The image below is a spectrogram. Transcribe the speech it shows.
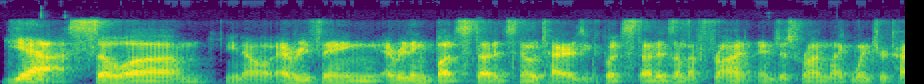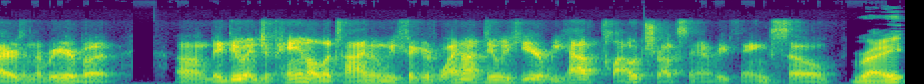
Yeah, so um, you know, everything everything but studded snow tires. You could put studdeds on the front and just run like winter tires in the rear, but um, they do it in Japan all the time, and we figured why not do it here? We have plow trucks and everything, so right?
